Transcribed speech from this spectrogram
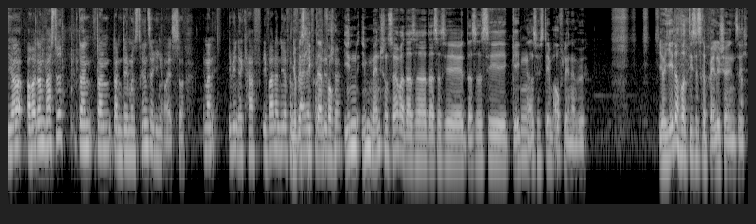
Ja, aber dann, weißt du, dann, dann, dann demonstrieren sie gegen alles so. Ich meine, ich bin ja Kaff, ich war noch nie auf einem Ja, aber es liegt einfach Future. in, im Menschen selber, dass er, dass, er sie, dass er sie gegen ein System auflehnen will. Ja, jeder hat dieses Rebellische in sich.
